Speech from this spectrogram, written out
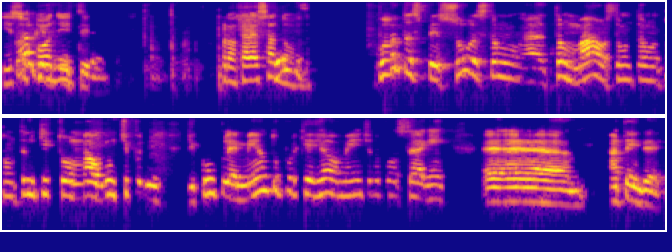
Isso claro pode. Pronto, era essa Quantas, dúvida. Quantas pessoas estão ah, tão mal, estão, estão, estão tendo que tomar algum tipo de, de complemento porque realmente não conseguem é, atender.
